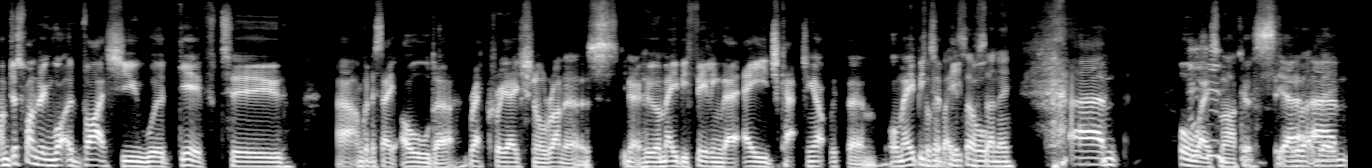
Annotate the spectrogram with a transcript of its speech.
I'm just wondering what advice you would give to uh, I'm going to say older recreational runners, you know, who are maybe feeling their age catching up with them, or maybe Talking to people. Yourself, um, always, Marcus. Yeah. Um,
